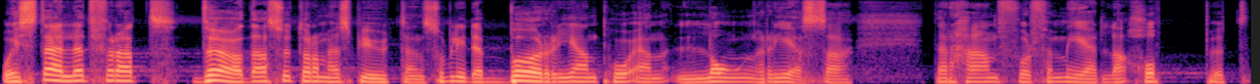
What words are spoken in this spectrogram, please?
Och istället för att dödas av de här spjuten så blir det början på en lång resa där han får förmedla hoppet,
